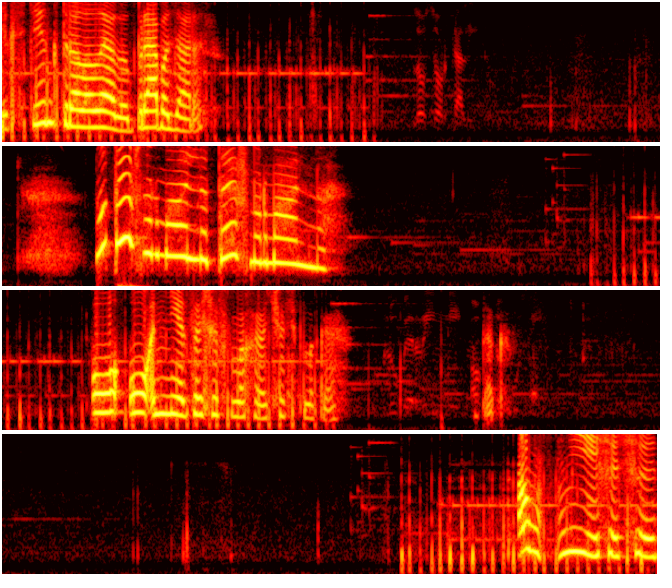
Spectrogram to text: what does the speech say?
екстинкт тралалело, прямо зараз. Ну теж нормально, теж нормально. О, о, ні, це щось плохе, щось плохе. Bluberrini. Так. А, м, ні, ще, ще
